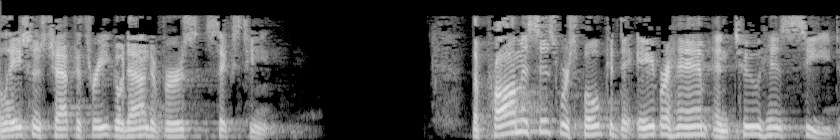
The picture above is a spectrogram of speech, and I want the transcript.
Galatians chapter 3, go down to verse 16. The promises were spoken to Abraham and to his seed.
